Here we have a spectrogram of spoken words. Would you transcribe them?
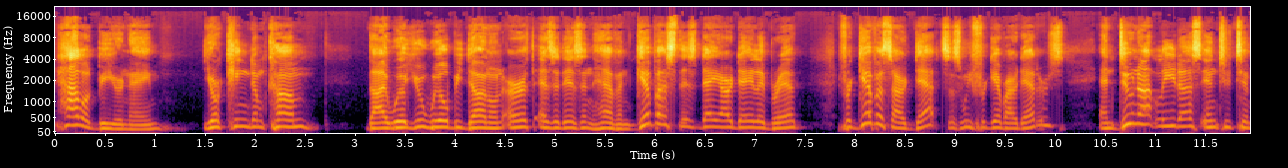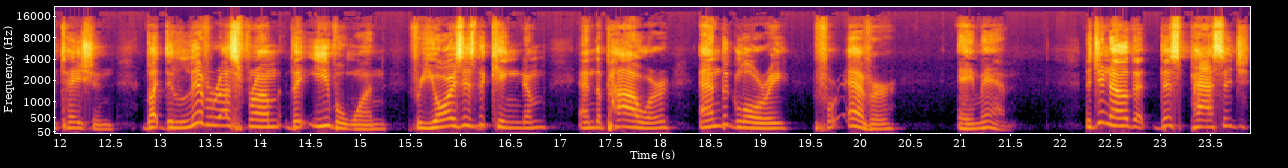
hallowed be your name. Your kingdom come, thy will, your will be done on earth as it is in heaven. Give us this day our daily bread. Forgive us our debts as we forgive our debtors. And do not lead us into temptation, but deliver us from the evil one. For yours is the kingdom and the power and the glory forever Amen. Did you know that this passage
